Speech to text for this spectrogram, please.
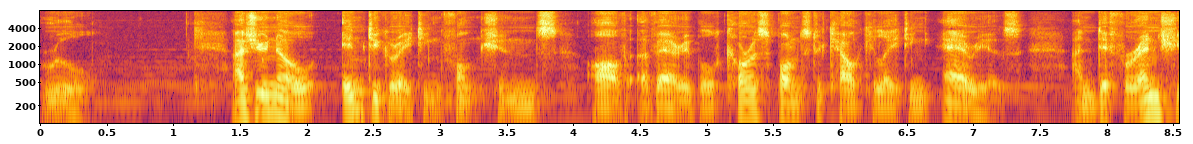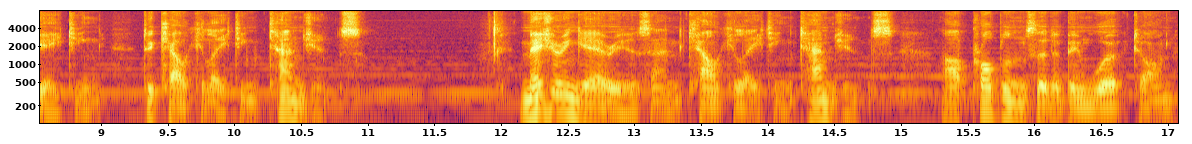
rule. As you know, integrating functions of a variable corresponds to calculating areas and differentiating to calculating tangents. Measuring areas and calculating tangents are problems that have been worked on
